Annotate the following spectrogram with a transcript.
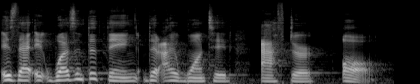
is that it wasn't the thing that I wanted after all.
